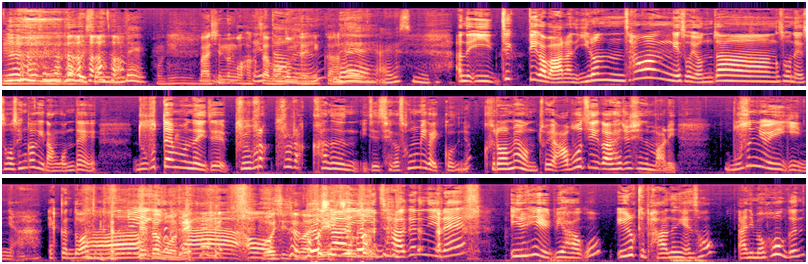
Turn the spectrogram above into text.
음. 생각하고 있었는데 맛있는 거 각자 일단은, 먹으면 되니까. 네, 네. 알겠습니다. 아, 근데 이 책디가 말한 이런 상황에서 연장선에서 생각이 난 건데 누구 때문에 이제 불그락푸르락 하는 이제 제가 성미가 있거든요. 그러면 저희 아버지가 해주시는 말이 무슨 유익이 있냐. 약간 너한테 무슨 아. 유익이 해서 뭐네. 있냐. 어. 멋이 좀. 내가 이 작은 일에 일희일비하고 이렇게 반응해서 아니면 혹은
